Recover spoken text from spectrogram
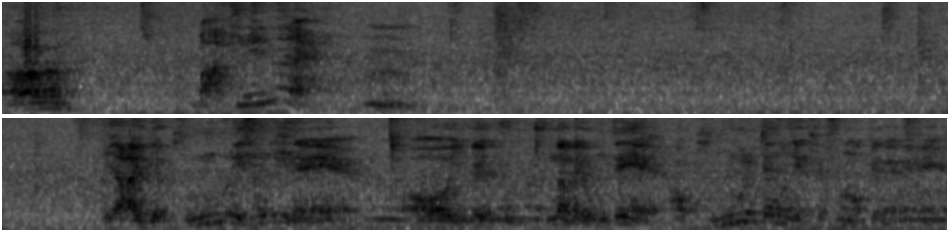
아 맛은 있네 음. 야 이게 국물이 살리네 어 이게 좀 존나 매운데 아 국물 때문에 계속 먹게 되네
